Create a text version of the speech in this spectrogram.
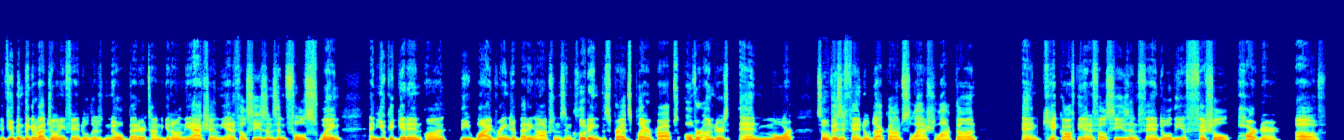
If you've been thinking about joining FanDuel, there's no better time to get on the action. The NFL season's in full swing, and you could get in on the wide range of betting options, including the spreads, player props, over unders, and more. So visit fanduel.com slash locked on and kick off the NFL season. FanDuel, the official partner of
